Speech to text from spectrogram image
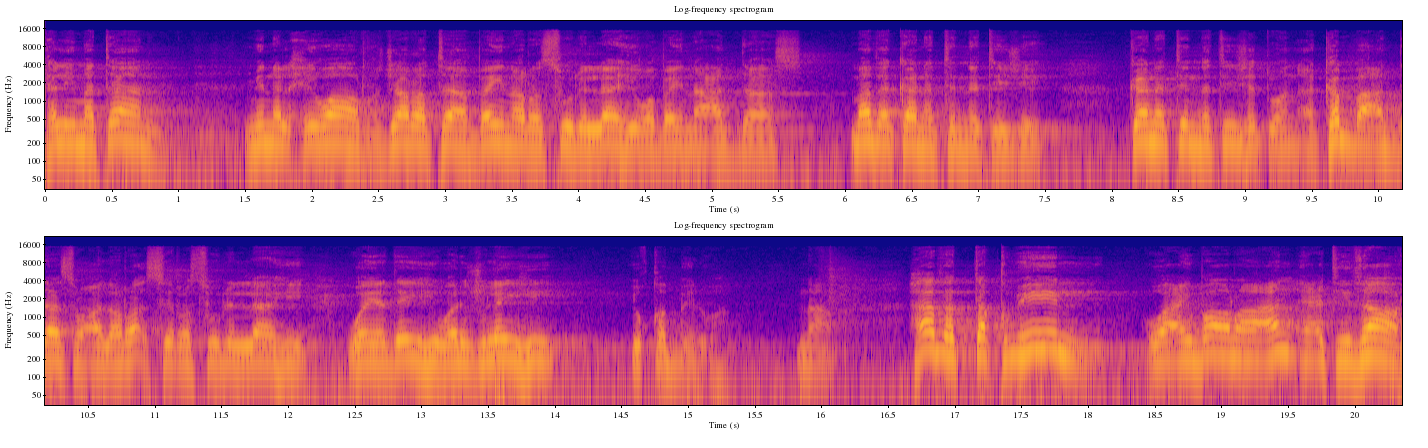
كلمتان من الحوار جرتا بين رسول الله وبين عداس. ماذا كانت النتيجة؟ كانت النتيجة أن أكب عداس على رأس رسول الله ويديه ورجليه يقبلها. نعم. هذا التقبيل هو عبارة عن اعتذار.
